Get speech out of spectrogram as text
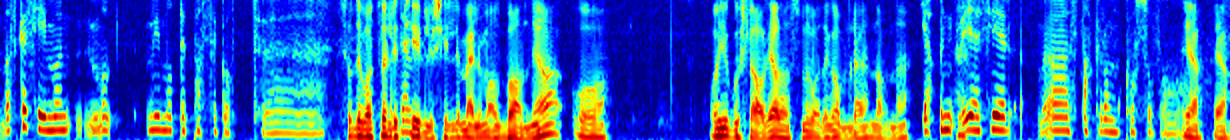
hva skal jeg si, må, må, vi måtte passe godt. Så det var et veldig den- tydelig skille mellom Albania og, og Jugoslavia, da, som det var det gamle navnet. ja, men jeg sier, snakker om Kosovo. Ja, ja.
